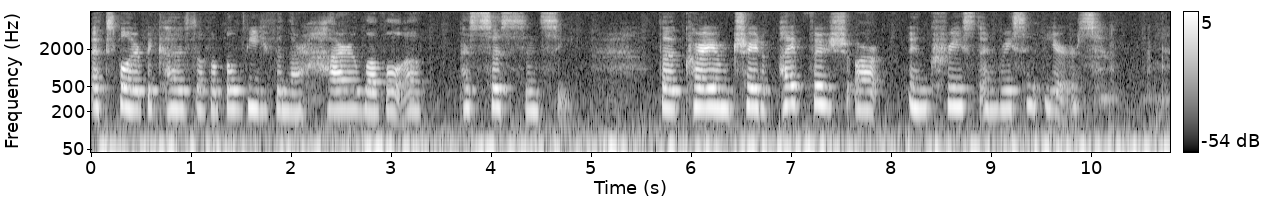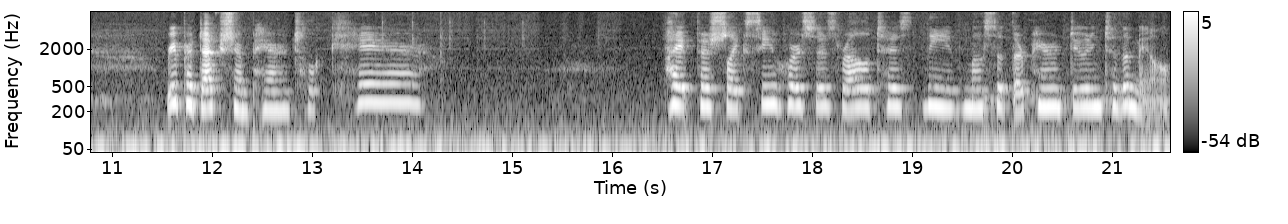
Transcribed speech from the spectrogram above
explored because of a belief in their higher level of persistency. The aquarium trade of pipefish are increased in recent years. Reproduction, parental care. Pipefish, like seahorses, relatives leave most of their parent duty to the male,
